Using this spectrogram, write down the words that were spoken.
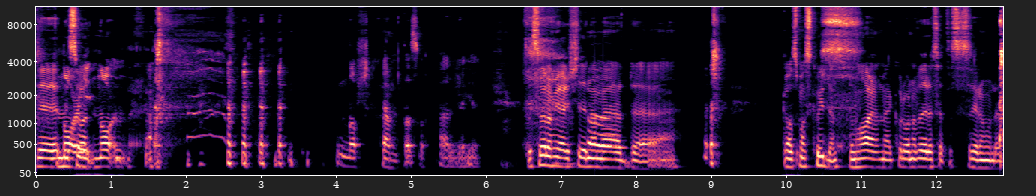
Det, Norge, så, nor... Norsk skämt alltså. Herregud. det är så de gör i Kina med uh, gasmaskskydden. De har en med coronaviruset och så ser de om det.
